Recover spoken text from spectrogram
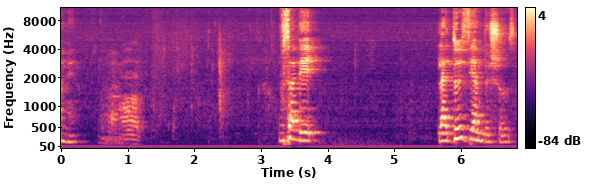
Amen. Vous savez, la deuxième de choses,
